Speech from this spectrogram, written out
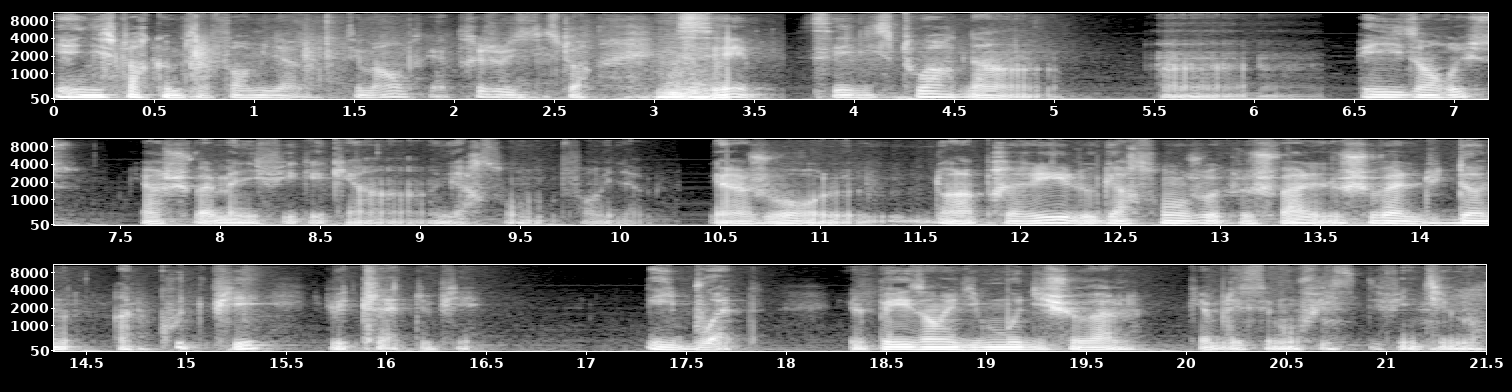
Il y a une histoire comme ça formidable. C'est marrant parce qu'elle est très jolie cette histoire. C'est l'histoire d'un un paysan russe qui a un cheval magnifique et qui a un garçon formidable. Et un jour, dans la prairie, le garçon joue avec le cheval et le cheval lui donne un coup de pied, il lui éclate le pied. Et il boite. Et le paysan, il dit Maudit cheval qui a blessé mon fils, définitivement.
